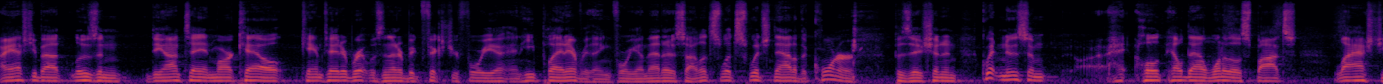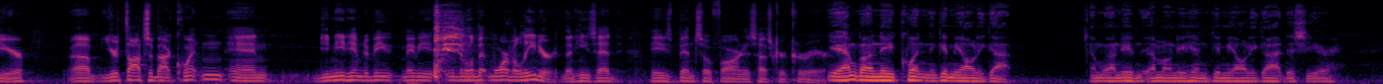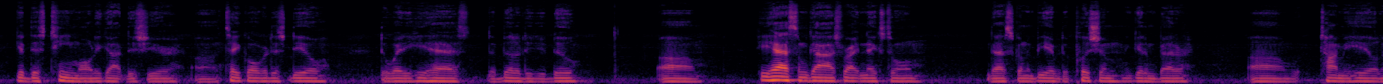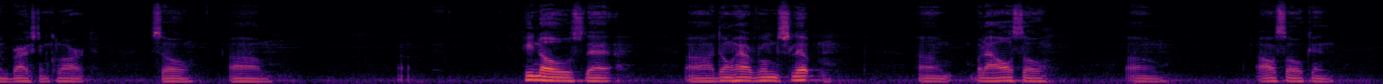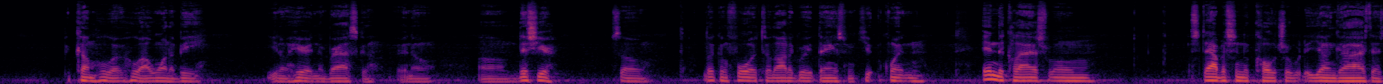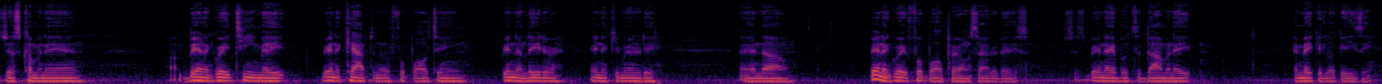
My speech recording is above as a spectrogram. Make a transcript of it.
I asked you about losing Deontai and Marquel. Cam Taylor Britt was another big fixture for you, and he played everything for you on that other side. Let's let's switch now to the corner position. And Quinton Newsome uh, hold, held down one of those spots last year. Uh, your thoughts about Quinton, and do you need him to be maybe even a little bit more of a leader than he's had he's been so far in his Husker career? Yeah, I'm going to need Quinton to give me all he got. I'm going to need I'm going to need him to give me all he got this year give this team all he got this year, uh, take over this deal the way that he has the ability to do. Um, he has some guys right next to him that's going to be able to push him and get him better. Um, Tommy Hill and Braxton Clark. So um, he knows that uh, I don't have room to slip, um, but I also um, also can become who who I want to be you know, here at Nebraska, you know, um, this year. So looking forward to a lot of great things from Quinton in the classroom, establishing the culture with the young guys that's just coming in, uh, being a great teammate, being a captain of the football team, being a leader in the community, and um, being a great football player on Saturdays. Just being able to dominate and make it look easy.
